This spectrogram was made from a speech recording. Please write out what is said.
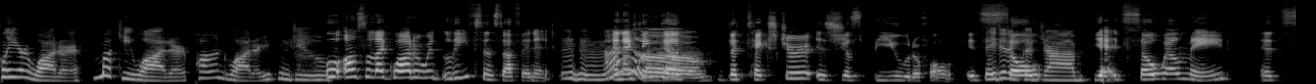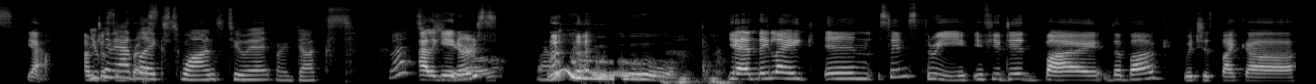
clear water, mucky water, pond water. You can do. Oh, also like water with leaves and stuff in it. Mhm. And I think the- Oh. The texture is just beautiful. It's They did so, a good job. Yeah, it's so well made. It's yeah. I'm you just can add like swans to it or ducks. That's Alligators. cute. Ooh. Yeah, and they like in Sims 3, if you did buydebug, which is like a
